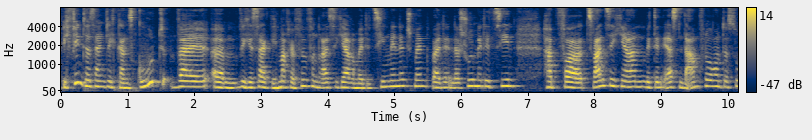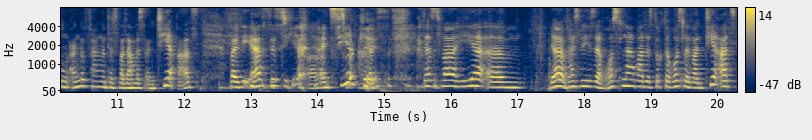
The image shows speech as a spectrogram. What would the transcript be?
Ich finde das eigentlich ganz gut, weil, ähm, wie gesagt, ich mache ja 35 Jahre Medizinmanagement bei der, in der Schulmedizin, habe vor 20 Jahren mit den ersten Darmflora-Untersuchungen angefangen. Das war damals ein Tierarzt, weil die Ärzte sich ein Tierarzt. okay. Das war hier, ähm, ja, weiß wie hieß er, Rossler, war das Dr. Rossler, war ein Tierarzt,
